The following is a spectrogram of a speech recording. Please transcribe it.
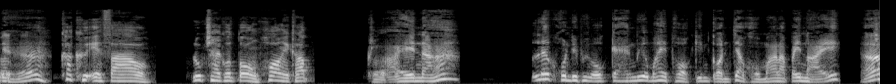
เนี่ยฮะข้าคือเอซาว ลูกชายคนโตของพ่อไงครับ ใครนะ แล้วคนที่เพิ่งเอาแกงเนื้อมาให้พ่อกินก่อนเจ้าเข้ามาล่ะไปไหนฮะ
